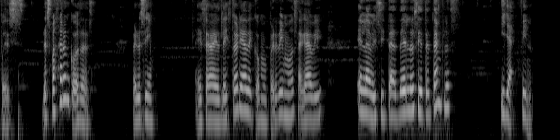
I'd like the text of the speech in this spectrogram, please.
pues, les pasaron cosas. Pero sí, esa es la historia de cómo perdimos a Gaby en la visita de los siete templos. Y ya, fin.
